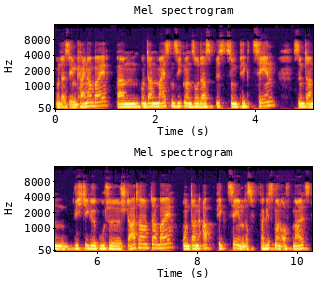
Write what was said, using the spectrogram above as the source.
und da ist eben keiner bei. Ähm, und dann meistens sieht man so, dass bis zum Pick 10 sind dann wichtige, gute Starter dabei. Und dann ab Pick 10, das vergisst man oftmals,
